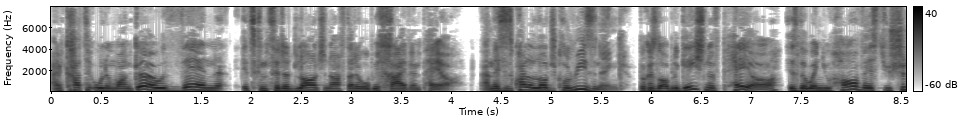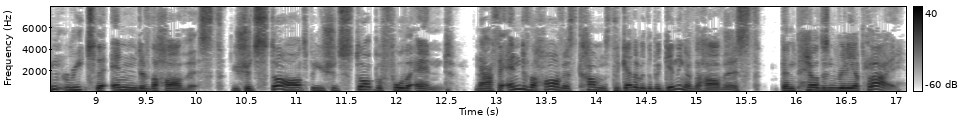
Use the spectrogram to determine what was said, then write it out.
and cut it all in one go, then it's considered large enough that it will be chayv and payah. And this is quite a logical reasoning, because the obligation of payah is that when you harvest, you shouldn't reach the end of the harvest. You should start, but you should stop before the end. Now, if the end of the harvest comes together with the beginning of the harvest, then payah doesn't really apply.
